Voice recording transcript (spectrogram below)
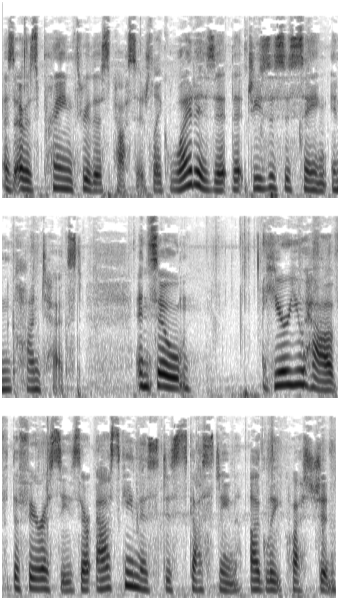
as I was praying through this passage, like, what is it that Jesus is saying in context? And so here you have the Pharisees. They're asking this disgusting, ugly question.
